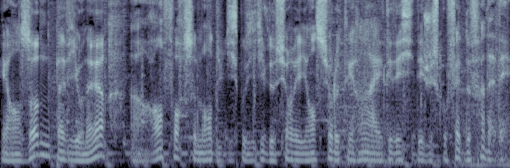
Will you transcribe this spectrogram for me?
et en zone pavillonnaire. Un renforcement du dispositif de surveillance sur le terrain a été décidé jusqu'aux fêtes de fin d'année.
